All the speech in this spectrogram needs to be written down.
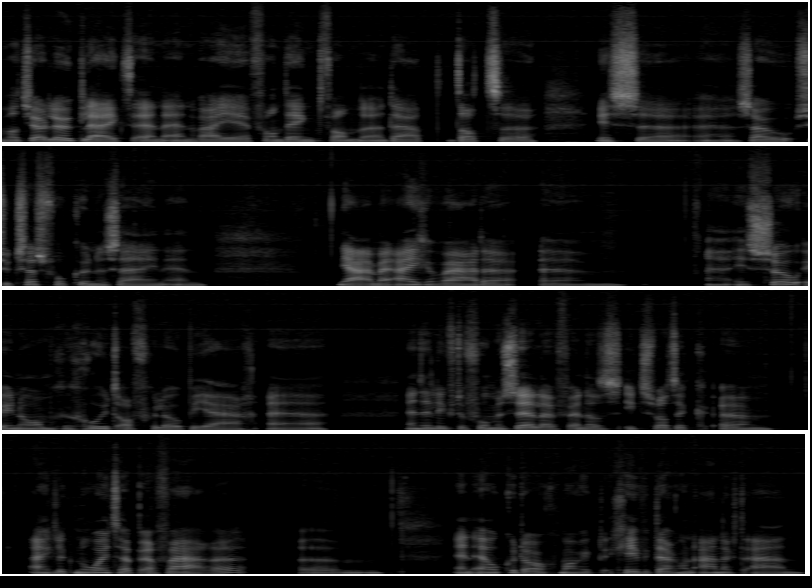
wat jou leuk lijkt. En, en waar je van denkt van dat, dat is, zou succesvol kunnen zijn. En ja, mijn eigen waarde um, is zo enorm gegroeid afgelopen jaar. en de liefde voor mezelf. En dat is iets wat ik um, eigenlijk nooit heb ervaren. Um, en elke dag mag ik, geef ik daar gewoon aandacht aan.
